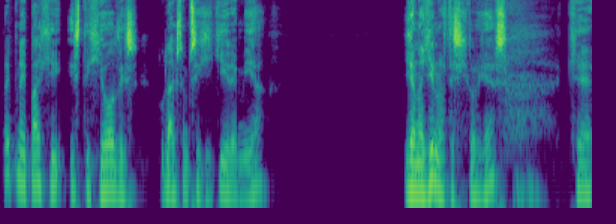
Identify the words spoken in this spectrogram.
πρέπει να υπάρχει η στοιχειώδης τουλάχιστον ψυχική ηρεμία για να γίνουν αυτές οι εκλογές και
